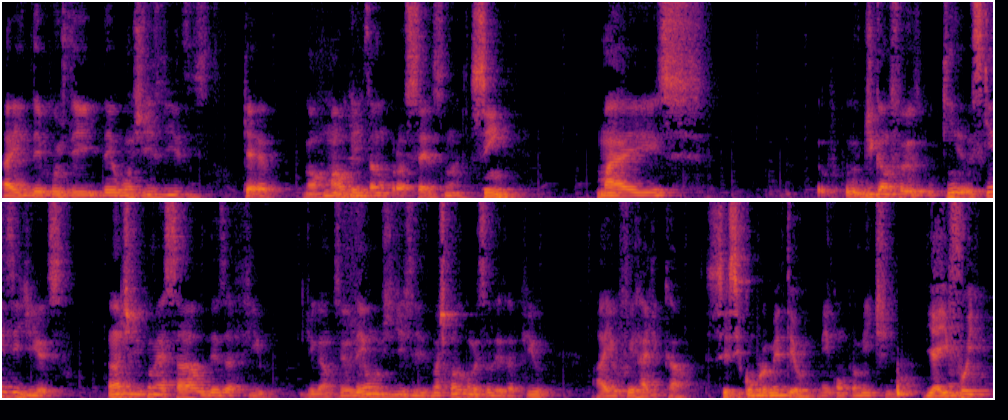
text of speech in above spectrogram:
aí depois de, de alguns deslizes, que é normal, que a gente está no processo, né? Sim. Mas, digamos, foi os 15 os 15 dias antes de começar o desafio, digamos. Eu dei uns deslizes, mas quando começou o desafio, aí eu fui radical, Você se comprometeu. me comprometi. E aí foi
